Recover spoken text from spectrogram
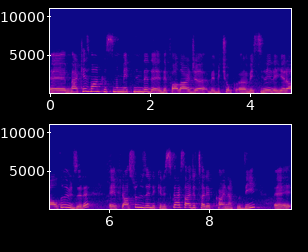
e, Merkez Bankası'nın metninde de defalarca ve birçok e, vesileyle yer aldığı üzere enflasyon üzerindeki riskler sadece talep kaynaklı değil, e,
